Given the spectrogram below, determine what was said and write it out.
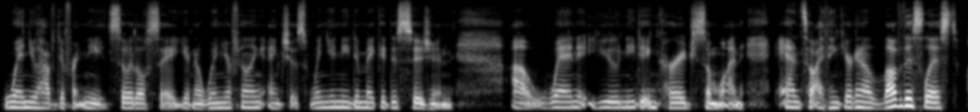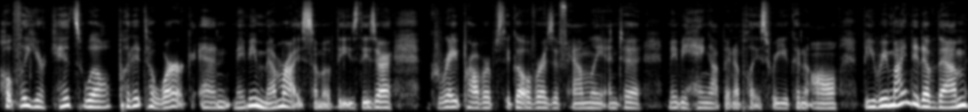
when you have different needs. So it'll say, you know, when you're feeling anxious, when you need to make a decision, uh, when you need to encourage someone. And so I think you're going to love this list. Hopefully, your kids will put it to work and maybe memorize some of these. These are great proverbs to go over as a family and to maybe hang up in a place where you can all be reminded of them.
